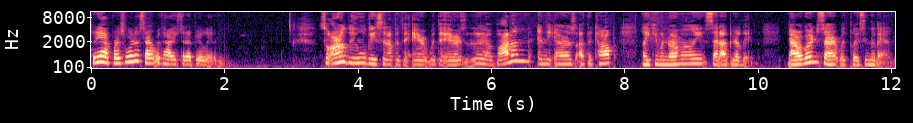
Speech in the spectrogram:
So yeah, first we're gonna start with how you set up your loom. So our loom will be set up at the air with the arrows at the bottom and the arrows at the top, like you would normally set up your loom. Now we're going to start with placing the band.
